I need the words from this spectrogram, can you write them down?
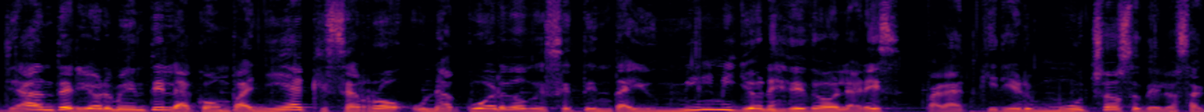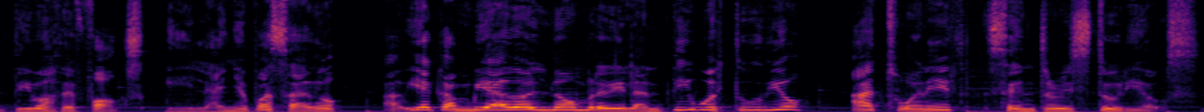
Ya anteriormente, la compañía que cerró un acuerdo de 71 mil millones de dólares para adquirir muchos de los activos de Fox el año pasado, había cambiado el nombre del antiguo estudio a 20th Century Studios.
